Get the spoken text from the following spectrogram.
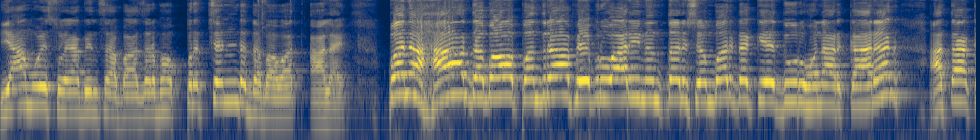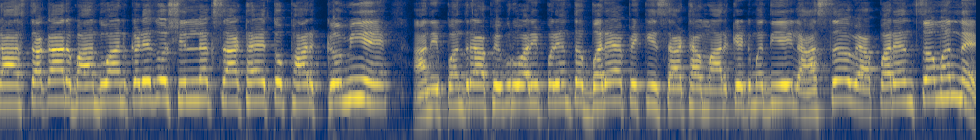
यामुळे सोयाबीनचा बाजारभाव प्रचंड दबावात आलाय. पण हा दबाव पंधरा फेब्रुवारी नंतर शंभर टक्के दूर होणार कारण आता कास्तकार बांधवांकडे जो शिल्लक साठा आहे तो फार कमी आहे. आणि पंधरा फेब्रुवारी पर्यंत बऱ्यापैकी साठा मार्केटमध्ये येईल असं व्यापाऱ्यांचं म्हणणं आहे.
